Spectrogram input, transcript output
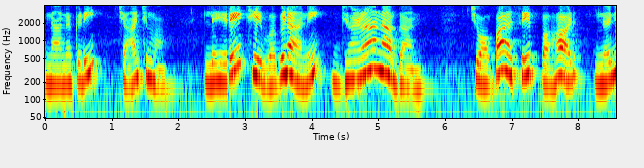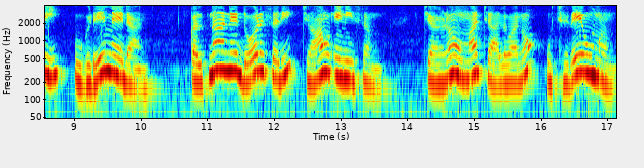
નાનકડી ચાંચમાં, લહેરે છે વગડાને ઝરણાના ગાન ચોપાસે પહાડ નડી ઉગડે મેદાન કલ્પનાને દોડ સરી જાઉં એની સંગ. ચરણોમાં ચાલવાનો ઉછરે ઉમંગ.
